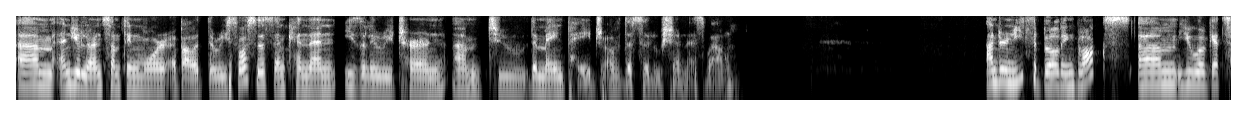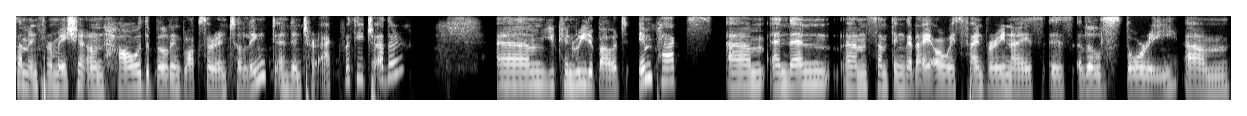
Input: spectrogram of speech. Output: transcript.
um, and you learn something more about the resources and can then easily return um, to the main page of the solution as well. Underneath the building blocks, um, you will get some information on how the building blocks are interlinked and interact with each other. Um, you can read about impacts, um, and then um, something that I always find very nice is a little story, um,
